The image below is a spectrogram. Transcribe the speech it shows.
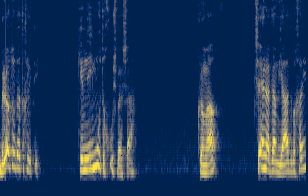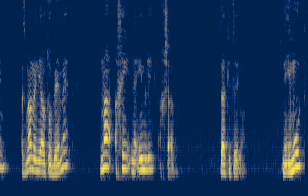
בלא תעודה תכליתית, כי הם נעימות החוש והשעה. כלומר, כשאין לאדם יעד בחיים, אז מה מניע אותו באמת? מה הכי נעים לי עכשיו? זה הקריטריון. נעימות,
